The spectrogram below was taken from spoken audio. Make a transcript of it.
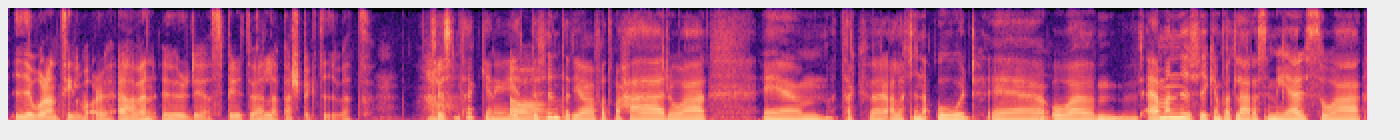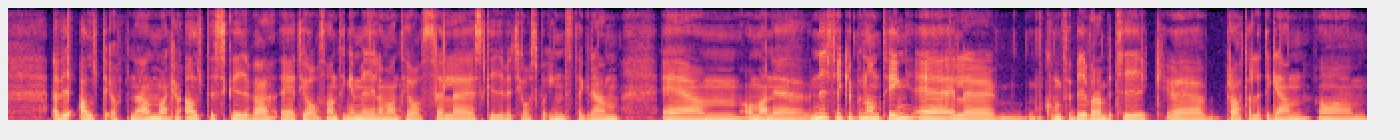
i våran tillvaro, även ur det spirituella perspektivet. Tusen tack Jenny, jättefint att jag har fått vara här och Eh, tack för alla fina ord. Eh, och mm, är man nyfiken på att lära sig mer så är vi alltid öppna. Man kan alltid skriva eh, till oss. Antingen mejlar man till oss eller skriver till oss på Instagram. Ehm, om man är nyfiken på någonting eh, eller kommer förbi vår butik, eh, pratar lite grann. Om, mm.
